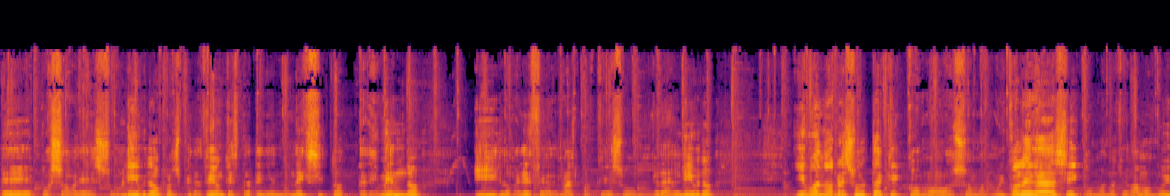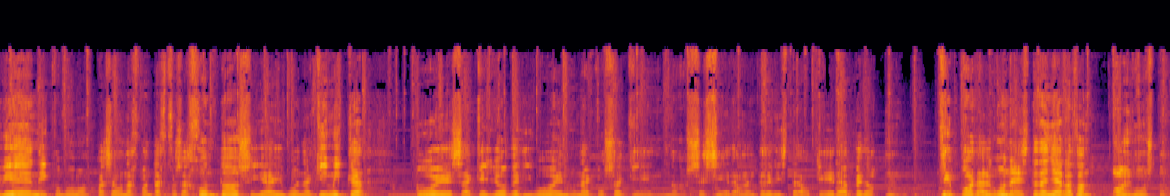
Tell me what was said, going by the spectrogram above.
eh, pues sobre su libro Conspiración, que está teniendo un éxito tremendo y lo merece además porque es un gran libro. Y bueno, resulta que como somos muy colegas y como nos llevamos muy bien y como hemos pasado unas cuantas cosas juntos y hay buena química, pues aquello derivó en una cosa que no sé si era una entrevista o qué era, pero que por alguna extraña razón os gustó.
